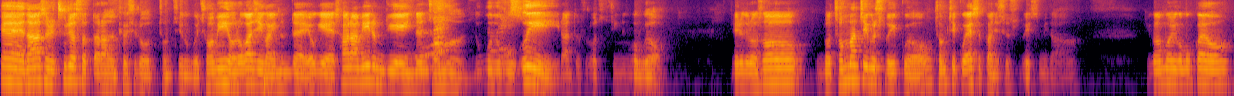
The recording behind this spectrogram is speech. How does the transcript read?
이렇게 낫을 줄였었다라는 표시로 점 찍은 거예요. 점이 여러 가지가 있는데 여기에 사람 이름 뒤에 있는 점은 누구누구의 라는 뜻으로 찍는 거고요. 예를 들어서 뭐 점만 찍을 수도 있고요. 점 찍고 S까지 쓸 수도 있습니다. 이거 한번 읽어볼까요?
